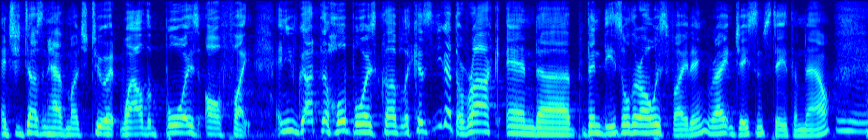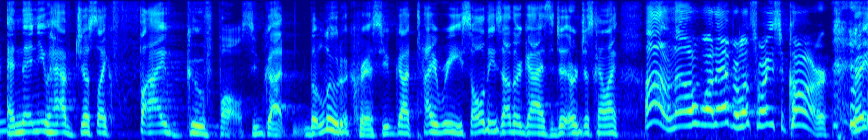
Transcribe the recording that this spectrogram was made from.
and she doesn't have much to it. While the boys all fight, and you've got the whole boys club, like because you got the Rock and uh, Vin Diesel, they're always fighting, right? And Jason Statham now, and then you have just like five goofballs. You've got the Ludacris, you've got Tyrese, all these other guys that are just kind of like, I don't know, whatever, let's race a car, right?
